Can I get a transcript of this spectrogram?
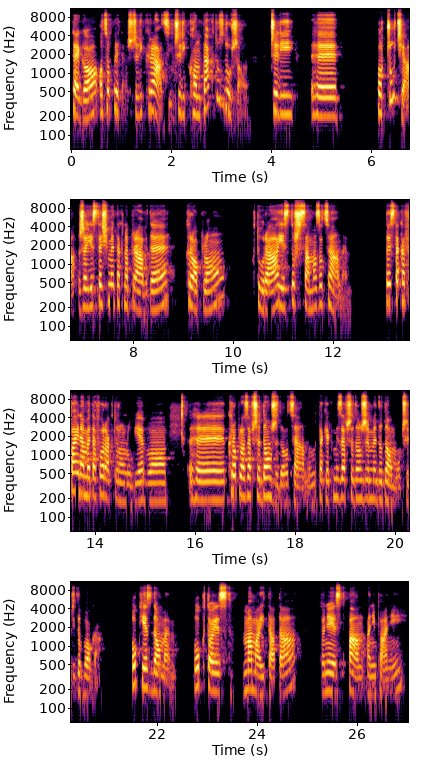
tego, o co pytasz, czyli kreacji, czyli kontaktu z duszą, czyli Y, poczucia, że jesteśmy tak naprawdę kroplą, która jest tożsama z oceanem. To jest taka fajna metafora, którą lubię, bo y, kropla zawsze dąży do oceanu, tak jak my zawsze dążymy do domu, czyli do Boga. Bóg jest domem. Bóg to jest mama i tata, to nie jest pan ani pani.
